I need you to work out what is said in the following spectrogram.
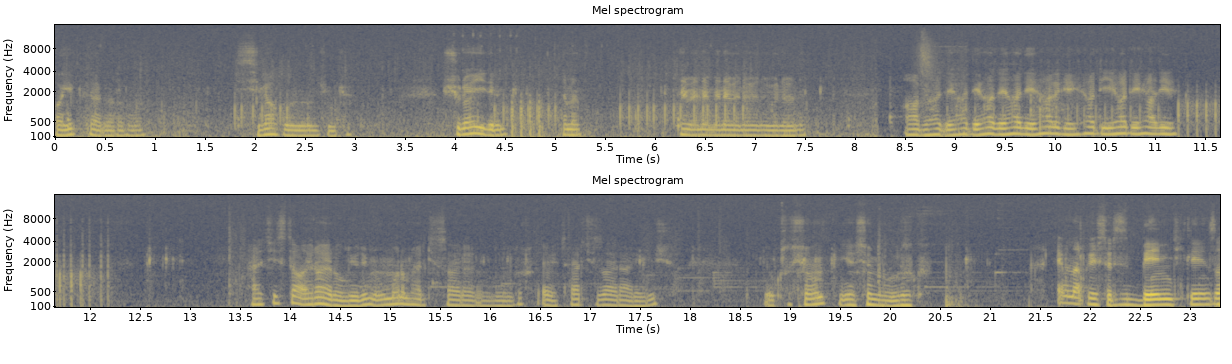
Ayıp yerler adama. Silah koyuyorum çünkü. Şuraya gidelim. Hemen. Hemen hemen hemen hemen hemen hemen. Abi hadi hadi hadi hadi hadi hadi hadi hadi. Herkes de ayrı ayrı oluyor değil mi? Umarım herkes ayrı ayrı oluyordur. Evet herkes ayrı ayrıymış. Yoksa şu an yaşamıyor olurduk. Evet arkadaşlar siz beğendiklerinizi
